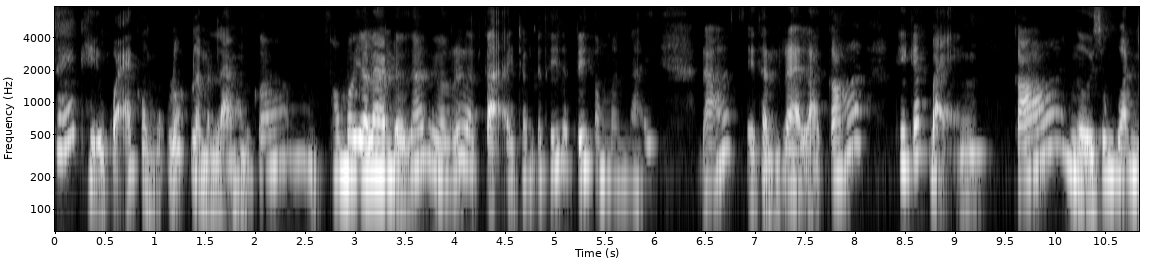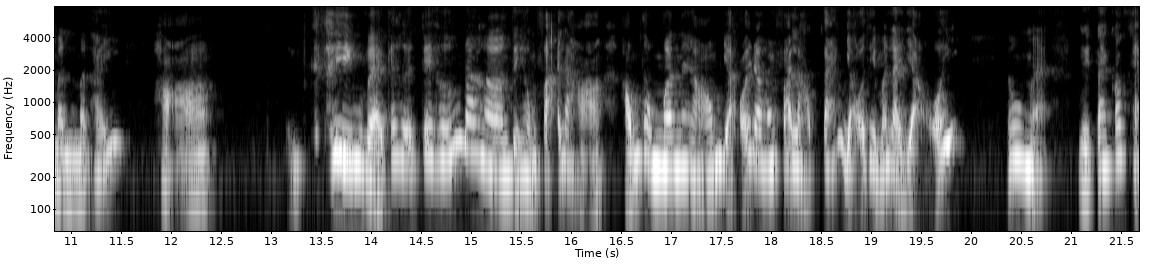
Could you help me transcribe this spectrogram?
xác hiệu quả cùng một lúc là mình làm không có không bao giờ làm được hết. Vân rất là tệ trong cái thí trí thông minh này. Đó thì thành ra là có khi các bạn có người xung quanh mình mà thấy họ thiên về cái cái hướng đó hơn thì không phải là họ không thông minh hay họ không giỏi đâu không phải là học toán giỏi thì mới là giỏi đúng không ạ? Người ta có khả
